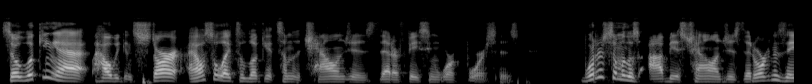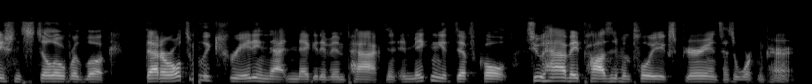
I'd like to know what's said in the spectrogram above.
So, looking at how we can start, I also like to look at some of the challenges that are facing workforces. What are some of those obvious challenges that organizations still overlook that are ultimately creating that negative impact and, and making it difficult to have a positive employee experience as a working parent?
